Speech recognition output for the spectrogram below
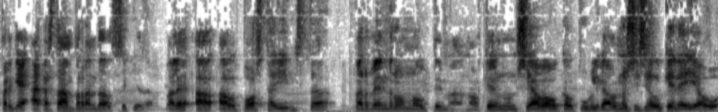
perquè ara estàvem parlant del Se Queda, ¿vale? el, el post a Insta per vendre el nou tema, no? el que anunciàveu, que el publicàveu. No sé si el que dèieu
